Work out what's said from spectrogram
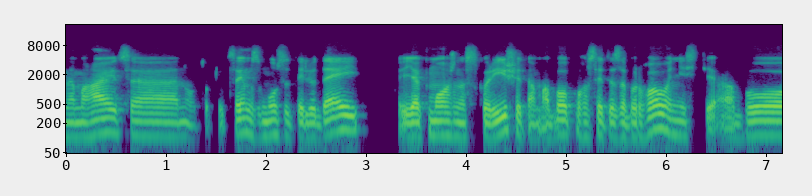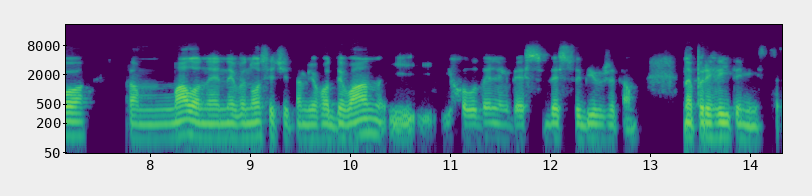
намагаються ну, тобто, цим змусити людей як можна скоріше там або погасити заборгованість, або там мало не, не виносячи там його диван і, і, холодильник десь десь собі вже там на перегріте місце.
